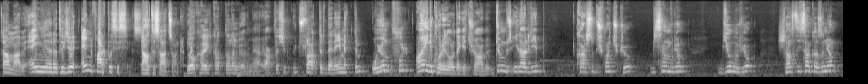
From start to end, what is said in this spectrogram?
Tamam abi en yaratıcı en farklı sizsiniz. 6 saat sonra. Yok hayır katlanamıyorum ya. Yaklaşık 3 saattir deneyim ettim. Oyun full aynı koridorda geçiyor abi. Dümdüz ilerleyip karşına düşman çıkıyor. Bir sen vuruyorsun. Bir o vuruyor. Şanslıysan kazanıyorsun.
